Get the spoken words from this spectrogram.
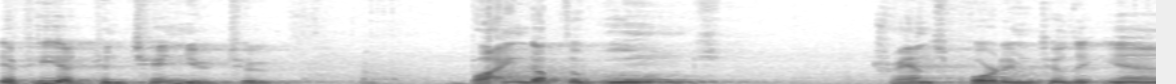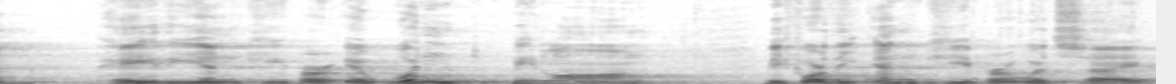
If he had continued to bind up the wounds, transport him to the inn, pay the innkeeper, it wouldn't be long before the innkeeper would say,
